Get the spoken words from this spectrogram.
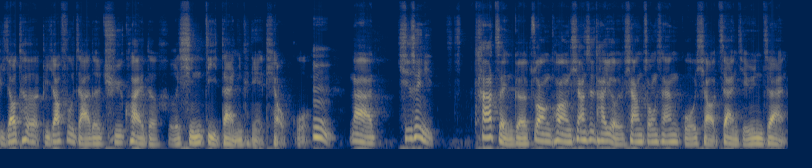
比较特、比较复杂的区块的核心地带，你肯定也跳过。嗯，那其实你它整个状况，像是它有像中山国小站捷运站，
